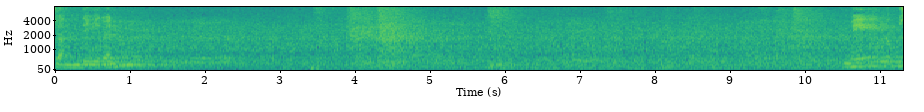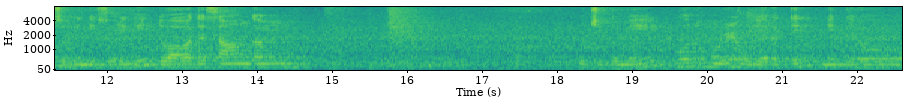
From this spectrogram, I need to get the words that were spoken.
சந்திரன். மேலும் சுருங்கி சுருங்கி துவாதசாங்கம். உச்சிக்கு மேல் ஒரு முழ உயரத்தில் நிற்கிறோம்.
